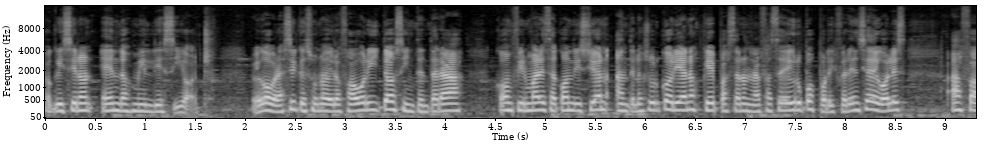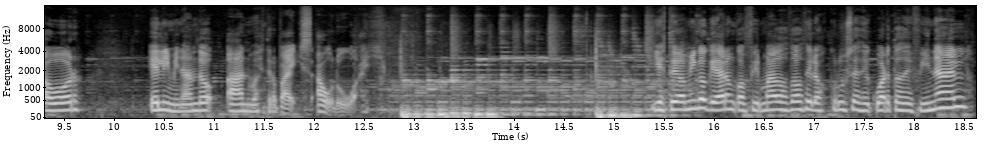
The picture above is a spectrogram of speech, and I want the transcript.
lo que hicieron en 2018. Luego Brasil, que es uno de los favoritos, intentará confirmar esa condición ante los surcoreanos que pasaron a la fase de grupos por diferencia de goles a favor, eliminando a nuestro país, a Uruguay. Y este domingo quedaron confirmados dos de los cruces de cuartos de final.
